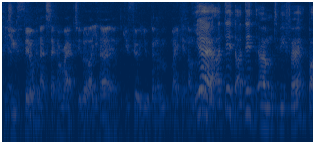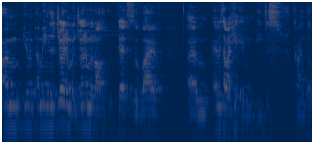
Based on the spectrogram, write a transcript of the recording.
Did Yeah. you feel in that second round, 'cause you looked like you hurt him, did you feel you were going to make it number Yeah, three? I did. I did. Um, to be fair, but um, you know, I mean, as a journeyman, journeymen are there to survive. Um, every time I hit him, he just kind of,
